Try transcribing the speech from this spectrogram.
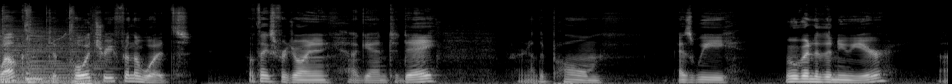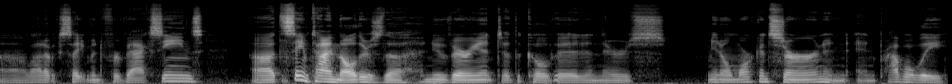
Welcome to Poetry from the Woods. Well, thanks for joining again today for another poem. As we move into the new year, uh, a lot of excitement for vaccines. Uh, at the same time, though, there's the new variant of the COVID, and there's you know more concern and and probably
